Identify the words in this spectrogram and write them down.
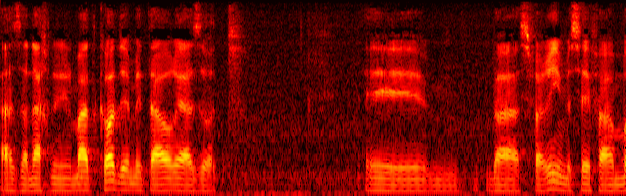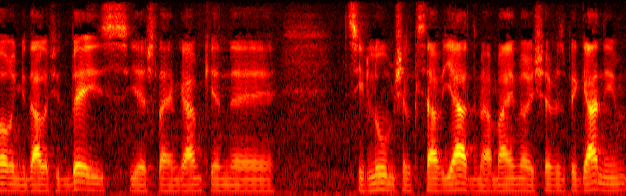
אז אנחנו נלמד קודם את האוריה הזאת. אה, בספרים, בספר המורים י"א י"ב, יש להם גם כן אה, צילום של כתב יד מהמיימר יושבס בגנים.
